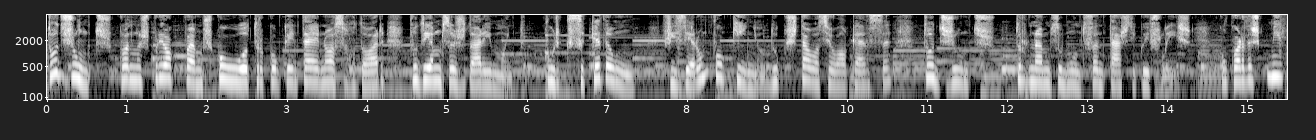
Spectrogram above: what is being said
todos juntos, quando nos preocupamos com o outro, com quem tem ao nosso redor, podemos ajudar e muito. Porque se cada um fizer um pouquinho do que está ao seu alcance, todos juntos tornamos o mundo fantástico e feliz. Concordas comigo?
